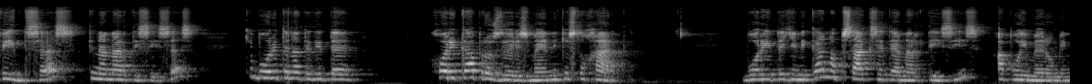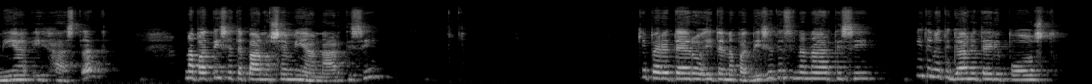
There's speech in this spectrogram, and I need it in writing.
feed σας την ανάρτησή σας και μπορείτε να τη δείτε χωρικά προσδιορισμένη και στο χάρτη. Μπορείτε γενικά να ψάξετε αναρτήσεις από ημερομηνία ή hashtag, να πατήσετε πάνω σε μία ανάρτηση και περαιτέρω είτε να απαντήσετε στην ανάρτηση, είτε να την κάνετε repost,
